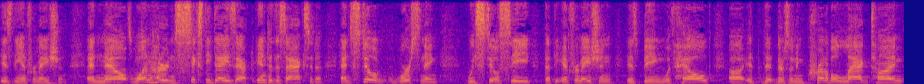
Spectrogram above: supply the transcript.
is the information. And now 160 days after into this accident and still worsening, we still see that the information is being withheld. Uh, it, that there's an incredible lag time,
